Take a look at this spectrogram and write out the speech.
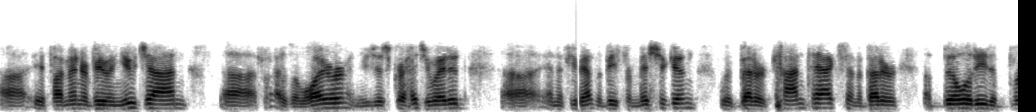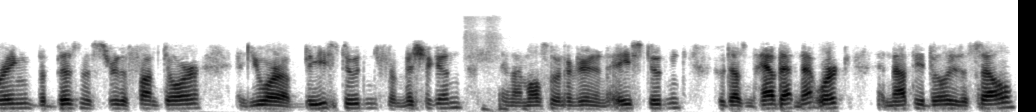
uh, if I'm interviewing you, John, uh, as a lawyer, and you just graduated, uh, and if you happen to be from Michigan with better contacts and a better ability to bring the business through the front door, you are a B student from Michigan, and I'm also interviewing an A student who doesn't have that network and not the ability to sell,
